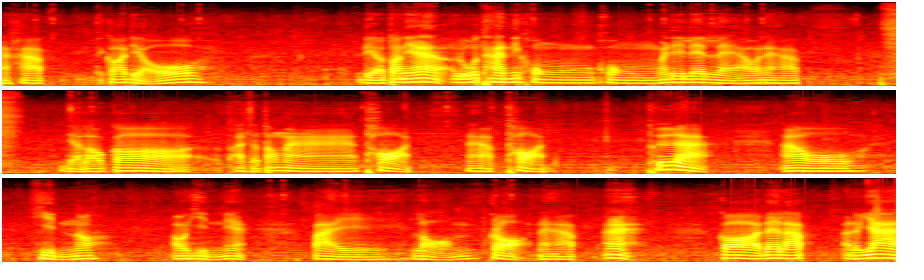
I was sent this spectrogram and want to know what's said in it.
นะครับก็เดี๋ยว เดี๋ยวตอนนี้รู้ทันนี่คงคงไม่ได้เล่นแล้วนะครับ เดี๋ยวเราก็อาจจะต้องมาถอดนะครับถอดเพื่อเอาหินเนาะเอาหินเนี่ยไปหลอมเกราะนะครับอะ ก็ได้รับอนุญาต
